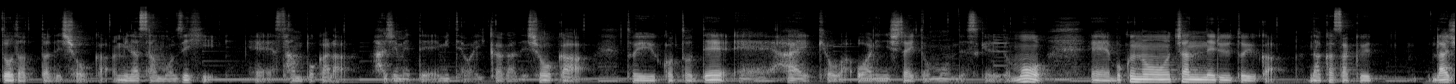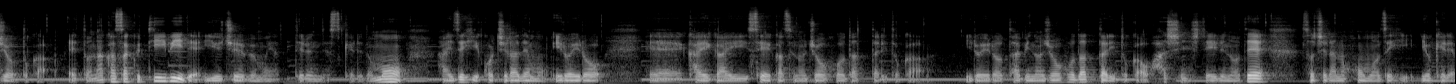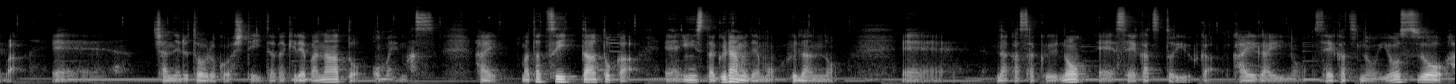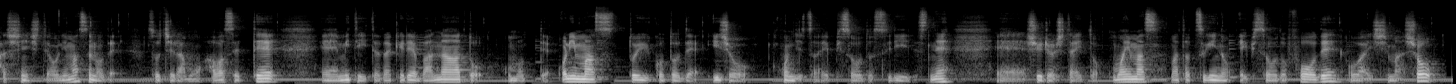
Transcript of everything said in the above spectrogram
どうだったでしょうか？皆さんも是非、えー、散歩から始めてみてはいかがでしょうか。ということで、えー、はい今日は終わりにしたいと思うんですけれども、えー、僕のチャンネルというか中作ラジオとか、えっと、中作 TV で YouTube もやってるんですけれども、はい、ぜひこちらでもいろいろ海外生活の情報だったりとかいろいろ旅の情報だったりとかを発信しているのでそちらの方もぜひよければ、えー、チャンネル登録をしていただければなと思います、はい、また Twitter とか、えー、Instagram でも普段の、えー中作のえ生活というか海外の生活の様子を発信しておりますのでそちらも合わせてえ見ていただければなと思っております。ということで以上本日はエピソード3ですね、え、終了したいと思います。また次のエピソード4でお会いしましょう。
